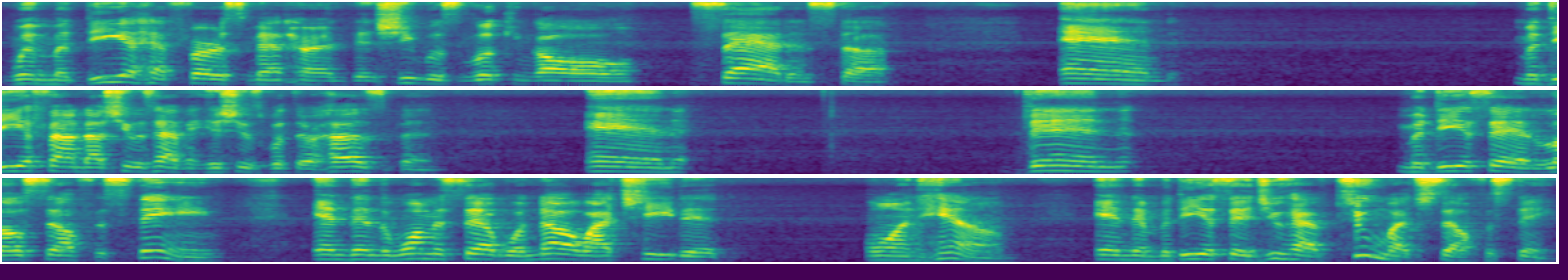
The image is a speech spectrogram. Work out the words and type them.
when Madea had first met her, and then she was looking all sad and stuff, and Madea found out she was having issues with her husband, and then Madea said low self esteem, and then the woman said, "Well, no, I cheated on him," and then Madea said, "You have too much self esteem."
